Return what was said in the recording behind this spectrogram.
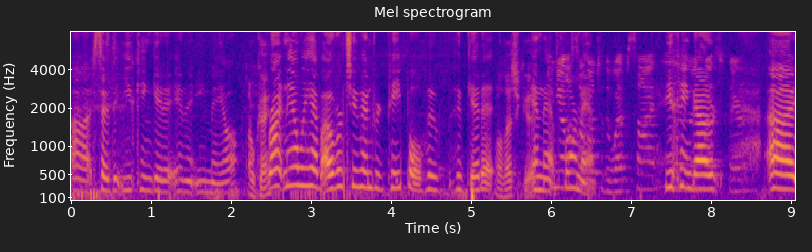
uh, so that you can get it in an email. Okay. Right now, we have over 200 people who, who get it Oh, that's good. in that Can you also format. go to the website? You can go- there? Uh,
